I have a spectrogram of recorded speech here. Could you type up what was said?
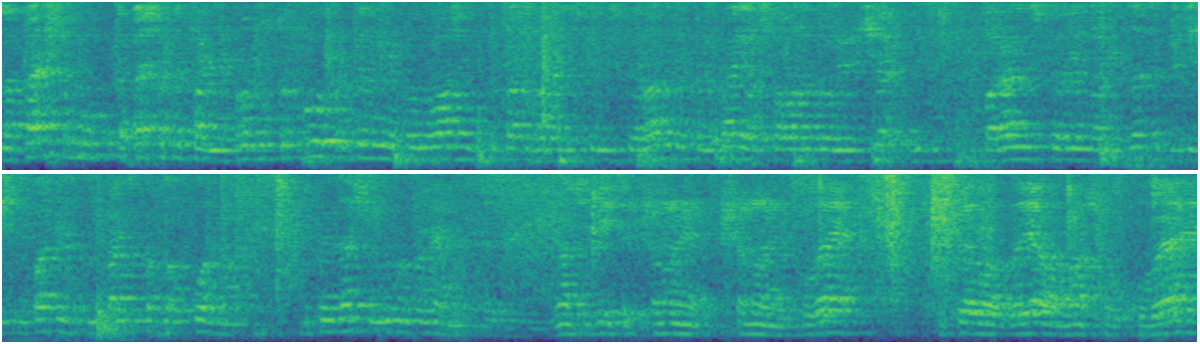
На першому на перше питання про дострокове припинення повноважень депутата Баранівської міської ради Миколаїва Ярослава Анатолійовича від Баранівської районної організації політичної партії Республіканська платформа. Доповідач Ігор Загребний. Значить, дивіться, шановні, шановні колеги, поступила заява нашого колеги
